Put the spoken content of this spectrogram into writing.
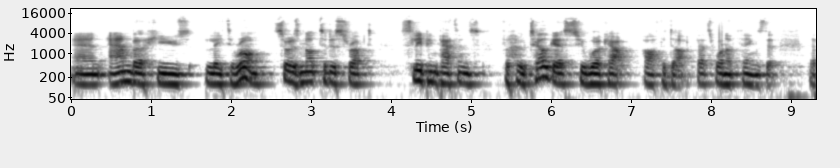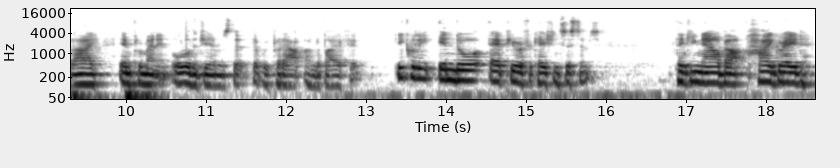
and amber hues later on so as not to disrupt sleeping patterns for hotel guests who work out after dark. That's one of the things that, that I implement in all of the gyms that, that we put out under BioFit. Equally, indoor air purification systems. Thinking now about high grade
